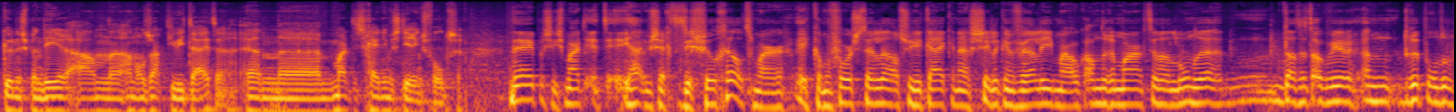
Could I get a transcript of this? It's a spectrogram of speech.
kunnen spenderen aan, uh, aan onze activiteiten. En, maar het is geen investeringsfondsen. Nee, precies. Maar het, ja, u zegt het is veel geld. Maar ik kan me voorstellen, als we hier kijken naar Silicon Valley, maar ook andere markten, Londen, dat het ook weer een druppel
